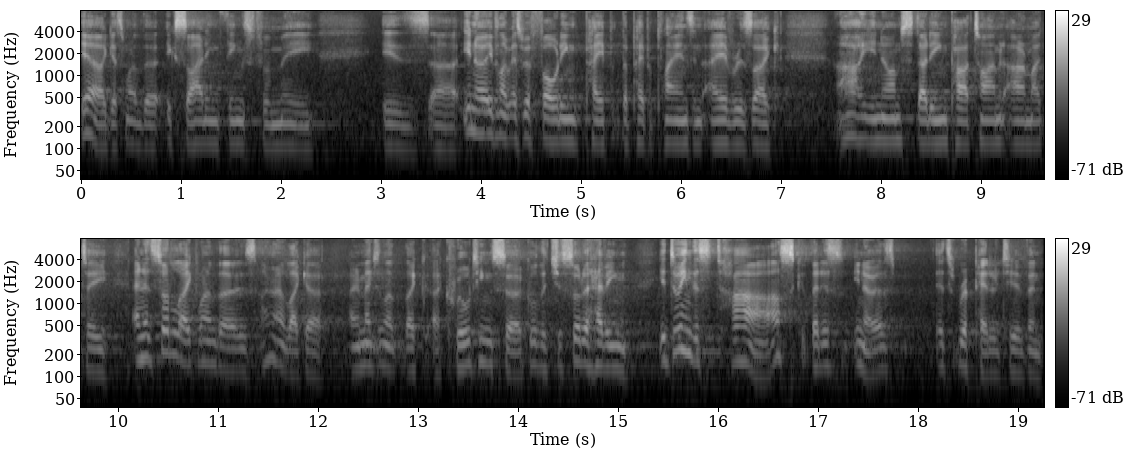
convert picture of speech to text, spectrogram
yeah, I guess one of the exciting things for me is, uh, you know, even like as we're folding paper, the paper planes, and Ava is like, oh, you know, I'm studying part time at RMIT. And it's sort of like one of those, I don't know, like a, I imagine like a quilting circle that you're sort of having, you're doing this task that is, you know, it's, it's repetitive and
